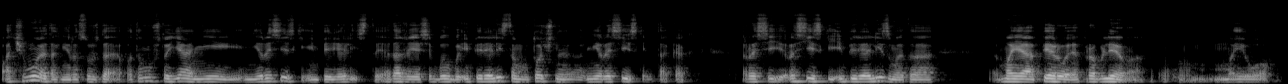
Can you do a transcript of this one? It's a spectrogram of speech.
почему я так не рассуждаю? Потому что я не, не российский империалист. Я даже если был бы империалистом, точно не российским, так как Россий, российский империализм – это моя первая проблема моего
